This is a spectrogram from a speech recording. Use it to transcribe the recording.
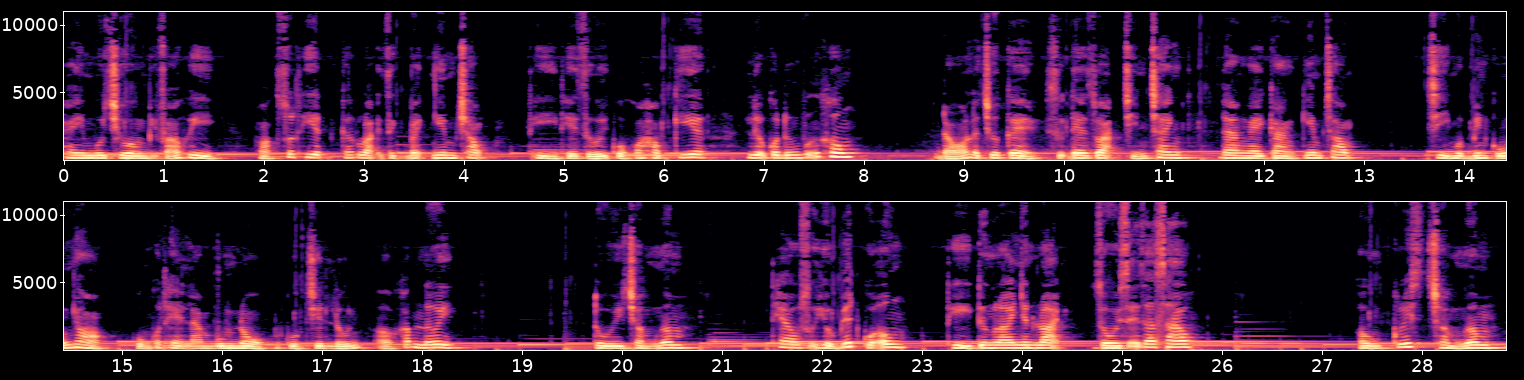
hay môi trường bị phá hủy hoặc xuất hiện các loại dịch bệnh nghiêm trọng, thì thế giới của khoa học kia liệu có đứng vững không Đó là chưa kể sự đe dọa chiến tranh đang ngày càng nghiêm trọng. Chỉ một biến cố nhỏ cũng có thể làm bùng nổ một cuộc chiến lớn ở khắp nơi. Tôi trầm ngâm. Theo sự hiểu biết của ông, thì tương lai nhân loại rồi sẽ ra sao? Ông Chris trầm ngâm.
